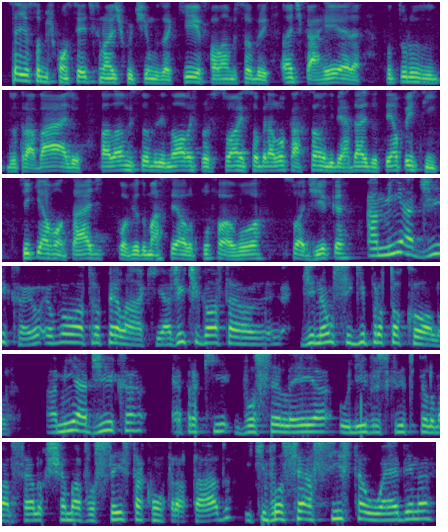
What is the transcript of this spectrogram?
seja sobre os conceitos que nós discutimos aqui, falamos sobre anticarreira, futuro do, trabalho, falamos sobre novas profissões, sobre alocação e liberdade do tempo, enfim. Fiquem à vontade. Convido Marcelo, por favor, sua dica. A minha dica, eu, eu vou atropelar aqui. A gente gosta de não seguir protocolo. A minha dica é para que você leia o livro escrito pelo Marcelo que chama Você Está Contratado e que você assista o webinar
